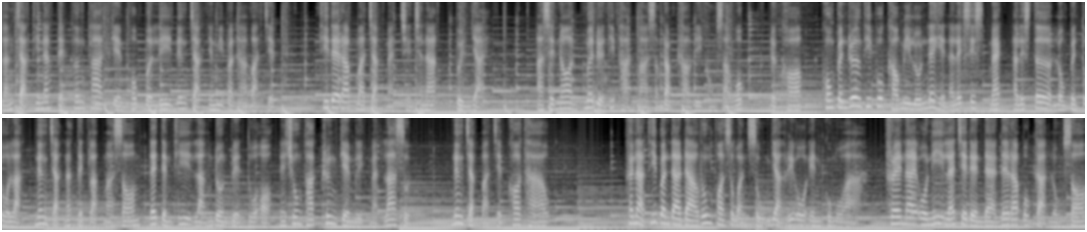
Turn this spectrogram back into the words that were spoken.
หลังจากที่นักเตะเพิ่งพลาดเกมพบเบอร์ลี่เนื่องจากยังมีปัญหาบาดเจ็บ ที่ได้รับมาจากแมตช์เฉือนชนะ ปืนใหญ่อาร์เซนอลเมื่อเดือนที่ผ่านมาสำหรับข่าวดีของสาวกเดอะคอปคงเป็นเรื่องที่พวกเขามีลุ้นได้เห็นอเล็กซิสแม็กอลิสเตอร์ลงเป็นตัวหลักเนื่องจากนักเตะกลับมาซ้อมได้เต็มที่หลังโดนเปลี่ยนตัวออกในช่วงพักครึ่งเกมลีกแมตช์ล่าสุด เนื่องจากบาดเจ็บข้อเท้า ขณะที่บรรดาดาวรุ่งพรสวรรค์สูงอย่างริโอเอ็นกูโมอาเทรนายโอนี่และเจเดนแดนได้รับโอกาสลงซ้อม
